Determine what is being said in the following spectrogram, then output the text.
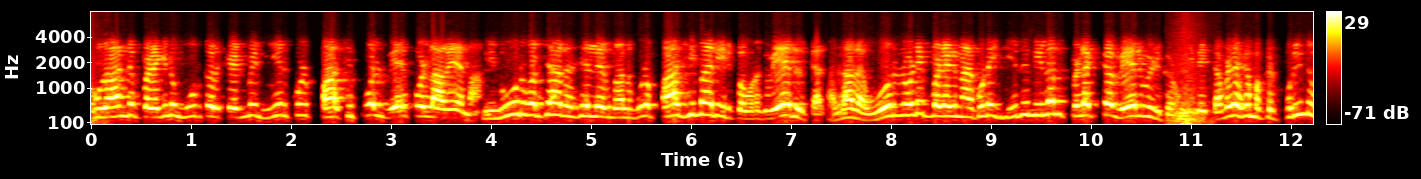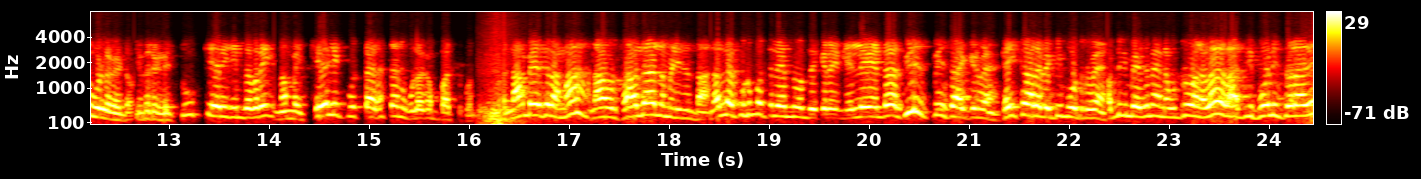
நூறாண்டு பழகினும் மூர்க்கர் கேள்வி நீர்க்குள் பாசி போல் வேர் கொள்ளாதேனா நீ நூறு வருஷம் அரசியல் இருந்தாலும் கூட பாசி மாதிரி இருப்ப உனக்கு வேர் இருக்காது. அதனால ஒரு நொடி பழகினா கூட இரு நிலம் பிளக்க வேர் விழுக்கணும். இதை தமிழக மக்கள் புரிந்து கொள்ள வேண்டும். இவர்களை தூக்கி எறிகின்றவரை நம்மை கேலி கூத்தாகத்தான் உலகம் பார்த்துக் கொண்டு நான் பேசலாமா நான் ஒரு சாதாரண மனிதன் தான். நல்ல குடும்பத்தில இருந்து வந்திருக்கிறேன். இல்லை என்றால் பீஸ் பீஸ் ஆக்கிடுவேன் கை காலை வெட்டி போட்டுருவேன். அப்படின்னு பேசினா என்ன விட்டுருவாங்களா? ராத்திரி போலீஸ் வராது.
